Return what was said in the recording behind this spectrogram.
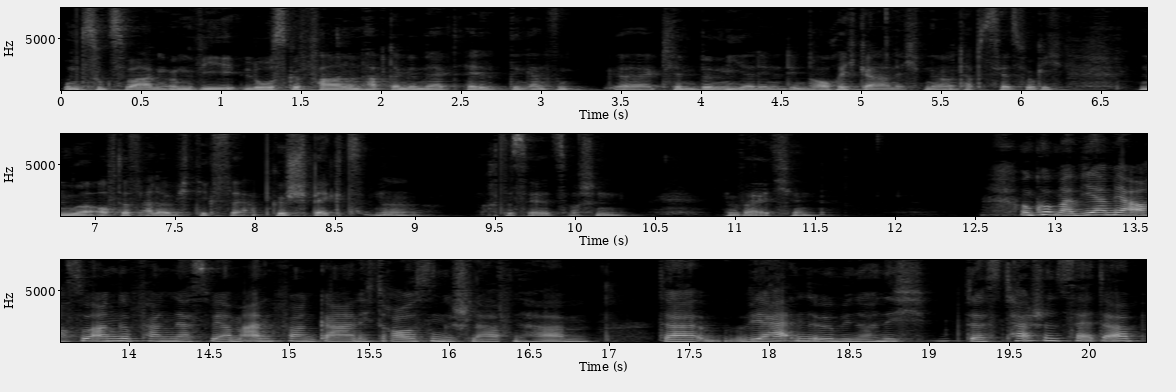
Umzugswagen irgendwie losgefahren und habe dann gemerkt, ey, den ganzen äh, Klimbim hier, den, den brauche ich gar nicht. Ne? Und habe es jetzt wirklich nur auf das Allerwichtigste abgespeckt. Ne? Macht das ja jetzt auch schon ein Weilchen. Und guck mal, wir haben ja auch so angefangen, dass wir am Anfang gar nicht draußen geschlafen haben. Da, wir hatten irgendwie noch nicht das Taschensetup,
